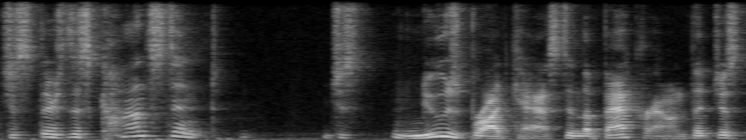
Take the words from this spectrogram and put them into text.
Just there's this constant, just news broadcast in the background that just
